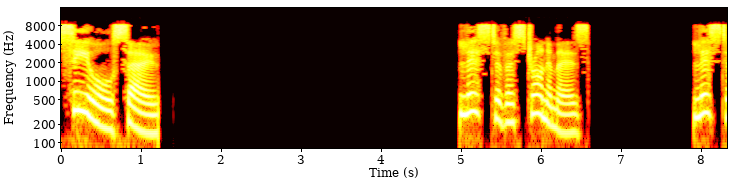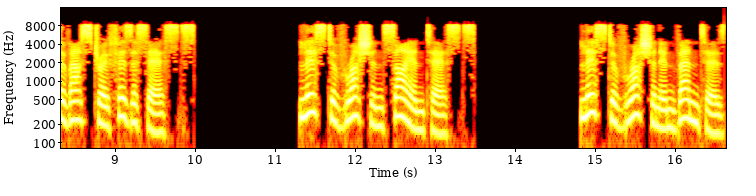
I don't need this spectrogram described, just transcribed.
See also List of astronomers List of astrophysicists List of Russian scientists List of Russian inventors.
